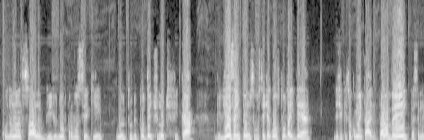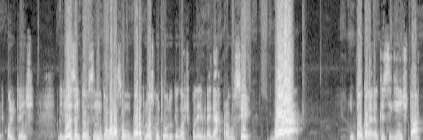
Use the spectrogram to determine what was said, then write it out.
quando eu lançar um vídeo novo para você aqui, o YouTube poder te notificar. Beleza? Então, se você já gostou da ideia, deixa aqui seu comentário também, que vai ser muito importante. Beleza? Então, sem muita enrolação, bora para o nosso conteúdo que eu gosto de poder agregar para você. Bora! Então, galera, é o que é o seguinte, tá?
